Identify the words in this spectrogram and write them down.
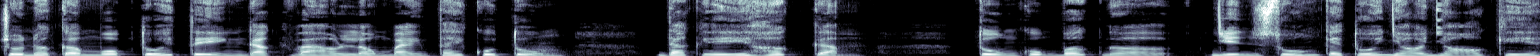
Rồi nó cầm một túi tiền đặt vào lòng bàn tay của Tùng, Đắc ý hất cầm. Tùng cũng bất ngờ nhìn xuống cái túi nhỏ nhỏ kia,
